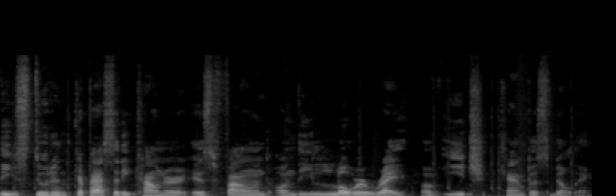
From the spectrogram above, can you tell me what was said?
The student capacity counter is found on the lower right of each campus building.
